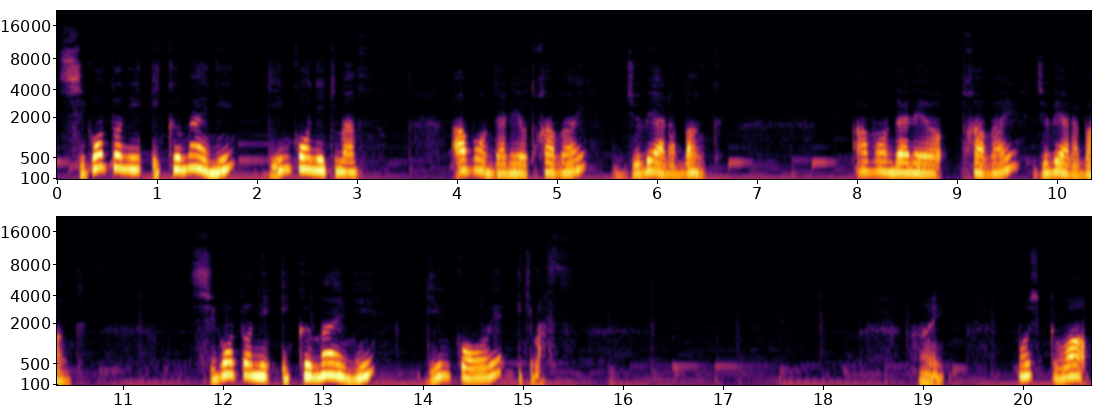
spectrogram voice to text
仕事に行く前に銀行に行きます Avant d'aller au travail, je vais à la banque. Avant d'aller au travail, je vais à la banque. 仕事に行く前に銀行へ行きます。はい。もしくは、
